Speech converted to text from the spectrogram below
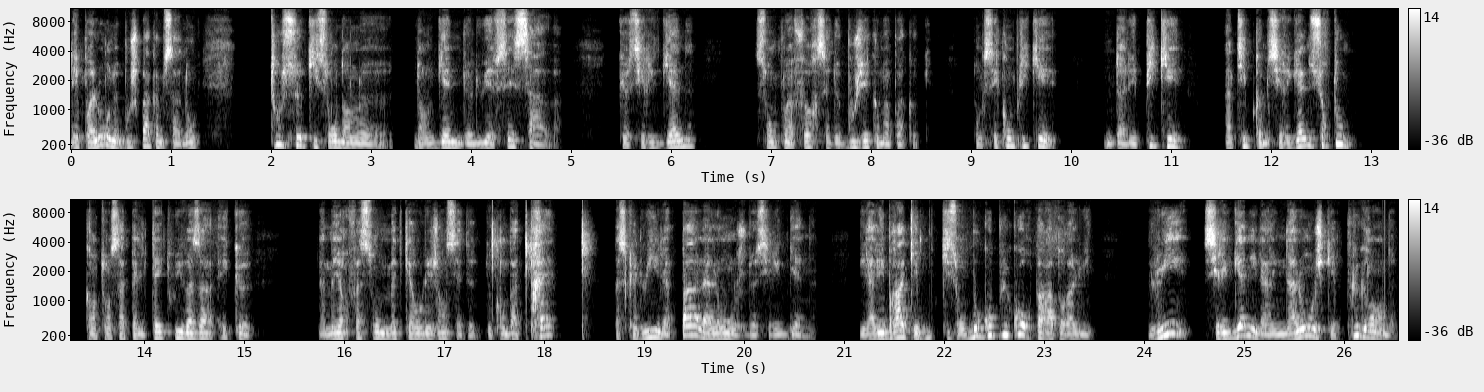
Les poids lourds ne bougent pas comme ça. Donc, tous ceux qui sont dans le, dans le game de l'UFC savent que Cyril Gaine, son point fort, c'est de bouger comme un poids coq. Donc, c'est compliqué d'aller piquer un type comme Cyril Gaine, surtout quand on s'appelle Tate Wivasa et que la meilleure façon de mettre KO les gens, c'est de, combattre près, parce que lui, il n'a pas la longe de Cyril Gaine. Il a les bras qui, sont beaucoup plus courts par rapport à lui. Lui, Cyril Gann, il a une allonge qui est plus grande.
